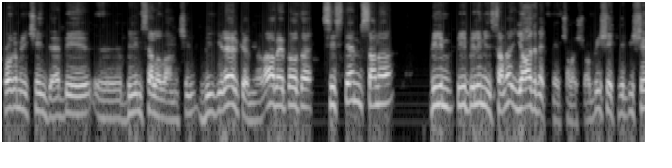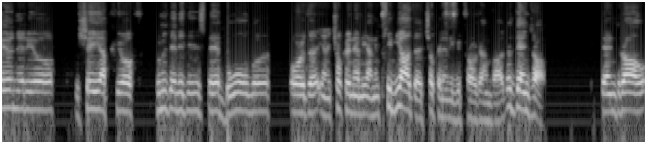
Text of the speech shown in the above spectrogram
programın içinde bir e, bilimsel alan için bilgiler gömüyorlar ve burada sistem sana bilim bir bilim insanı yardım etmeye çalışıyor. Bir şekilde bir şey öneriyor, bir şey yapıyor. Bunu denediğinizde bu olur. Orada yani çok önemli yani kimyada çok önemli bir program vardı. Dendral. Dendral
